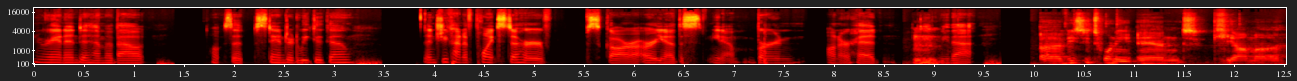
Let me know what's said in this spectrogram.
I ran into him about what was it, standard week ago. Then she kind of points to her scar or you know this you know burn on her head. Gave Mhm. me that. Uh, VC20 and Kiyama,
